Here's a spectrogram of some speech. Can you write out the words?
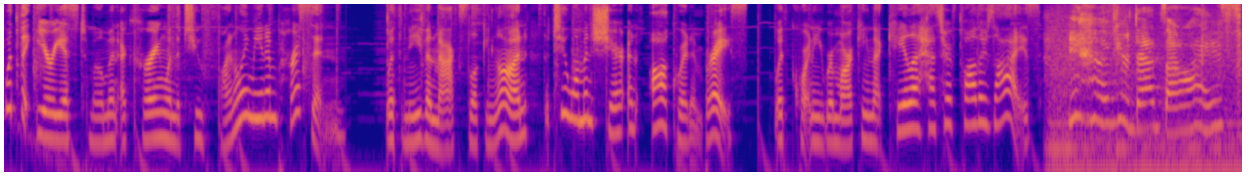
with the eeriest moment occurring when the two finally meet in person. With Nev and Max looking on, the two women share an awkward embrace, with Courtney remarking that Kayla has her father's eyes. You have your dad's eyes.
